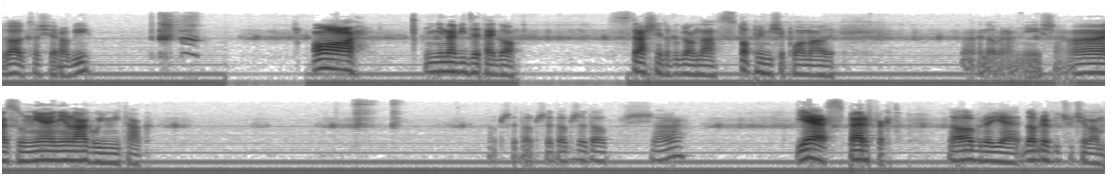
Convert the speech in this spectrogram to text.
Lol, co się robi? O! Nienawidzę tego. Strasznie to wygląda. Stopy mi się połamały. No, dobra, mniejsza. O Jezu, nie, nie laguj mi tak. Dobrze, dobrze, dobrze, dobrze. Jest, perfekt. Dobre je, dobre wyczucie mam.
